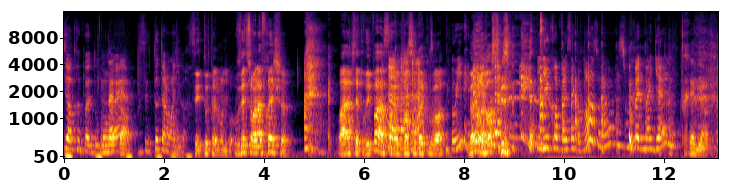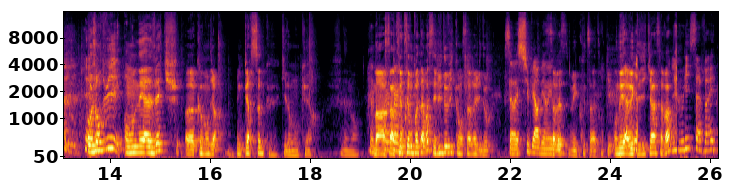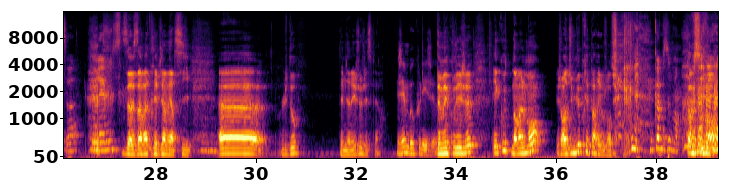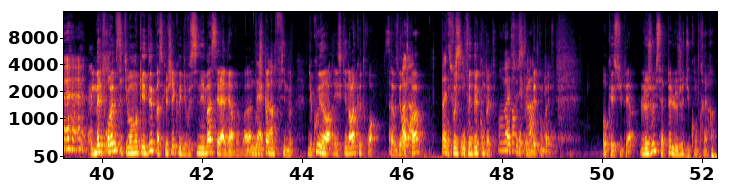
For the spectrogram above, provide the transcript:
discuter entre potes. Donc en vrai, c'est totalement libre. C'est totalement libre. Vous êtes sur à la fraîche Ouais, tu t'attendais pas à ça, je pense d'un coup, hein. Oui, Non, on va voir ce que j'ai- il y croit pas, ça commence vraiment. Il se fout pas de ma gueule. Très bien. Aujourd'hui, on est avec, euh, comment dire, une personne que- qui est dans mon cœur, finalement. Non, c'est un très très bon pote à moi, c'est Ludovic. Comment ça va, Ludo? Ça va super bien. Ça va, mais écoute, ça va tranquille. On est avec Devika, ça va Oui, ça va et toi ça, ça va très bien, merci. Euh, Ludo, t'aimes bien les jeux, j'espère. J'aime beaucoup les jeux. T'aimes beaucoup les jeux Écoute, normalement, j'aurais dû mieux préparer aujourd'hui, Comme souvent. comme souvent. Mais le problème, c'est qu'il m'en manquait deux parce que je sais qu'au niveau cinéma, c'est la merde. Voilà, donc j'ai pas de film. Du coup, il y en aura- est-ce qu'il n'y en aura que trois? Ça Ah, vous dérange pas pas, Pas de on, fait, on fait une belle compète. On va porter soucis. plainte. Belle compète. Ok, super. Le jeu, il s'appelle le jeu du contraire.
